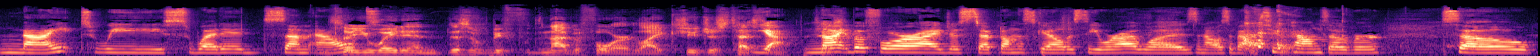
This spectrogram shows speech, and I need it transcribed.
night we sweated some out. So you weighed in. This was bef- the night before. Like she just tested. Yeah, night before I just stepped on the scale to see where I was, and I was about two pounds over. So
